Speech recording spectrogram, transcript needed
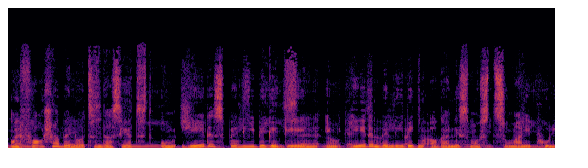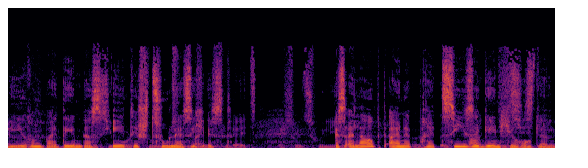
Und Forscher benutzen das jetzt, um jedes beliebige Gen in jedem beliebigen Organismus zu manipulieren, bei dem das ethisch zulässig ist. Es erlaubt eine präzise Genchirurgie.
